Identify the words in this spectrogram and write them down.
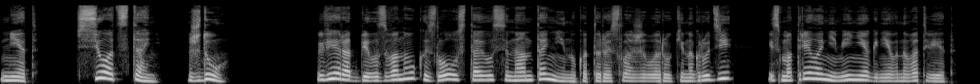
Нет, все отстань, жду». Вера отбила звонок и зло уставился на Антонину, которая сложила руки на груди и смотрела не менее гневно в ответ.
